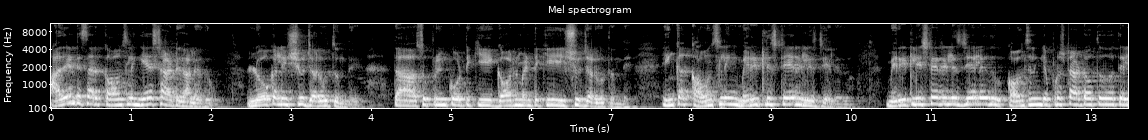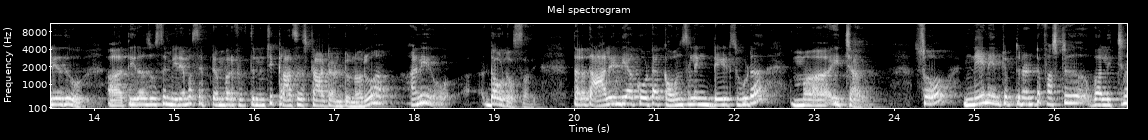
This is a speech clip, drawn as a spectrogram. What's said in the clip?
అదేంటి సార్ కౌన్సిలింగ్ ఏ స్టార్ట్ కాలేదు. లోకల్ ఇష్యూ జరుగుతుంది. సుప్రీంకోర్టుకి గవర్నమెంట్కి ఇష్యూ జరుగుతుంది. ఇంకా కౌన్సిలింగ్ మెరిట్ లిస్టే రిలీజ్ చేయలేదు. మెరిట్ లిస్టే రిలీజ్ చేయలేదు. కౌన్సిలింగ్ ఎప్పుడు స్టార్ట్ అవుతుందో తెలియదు. తీరా చూస్తే మీరేమో సెప్టెంబర్ ఫిఫ్త్ నుంచి క్లాసెస్ స్టార్ట్ అంటున్నారు అని డౌట్ వస్తుంది. తర్వాత all India quota counselling dates కూడా ఇచ్చారు. సో నేనేం చెప్తున్నానంటే ఫస్ట్ వాళ్ళు ఇచ్చిన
